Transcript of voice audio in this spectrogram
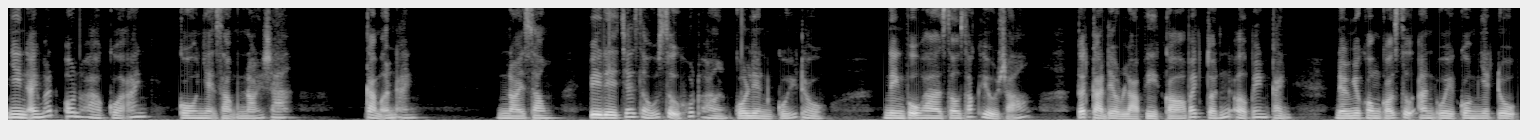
Nhìn ánh mắt ôn hòa của anh, cô nhẹ giọng nói ra. Cảm ơn anh. Nói xong, vì để che giấu sự hốt hoảng, cô liền cúi đầu. Ninh Vũ Hoa sâu sắc hiểu rõ, tất cả đều là vì có Bách Tuấn ở bên cạnh. Nếu như không có sự an ủi cùng nhiệt độ,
